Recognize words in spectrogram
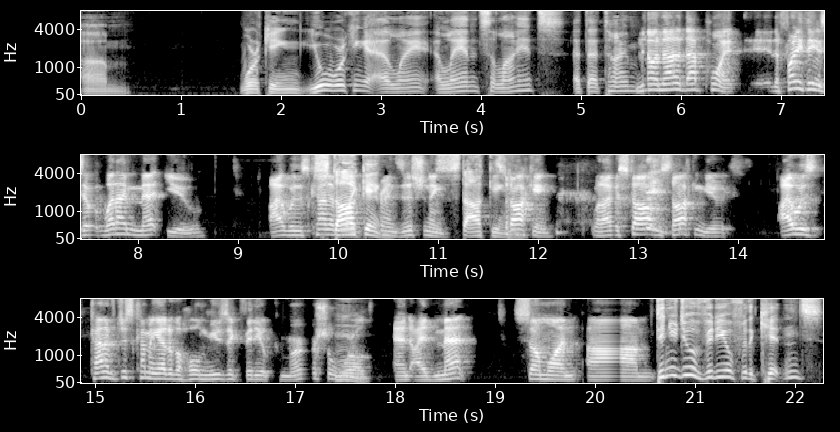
um, working. You were working at Atlantis Alliance at that time. No, not at that point. The funny thing is that when I met you, I was kind Stalking. of like transitioning, Stalking. stalking. When I started stalking you, I was kind of just coming out of the whole music video commercial Mm. world, and I'd met someone. Um, Didn't you do a video for the kittens?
